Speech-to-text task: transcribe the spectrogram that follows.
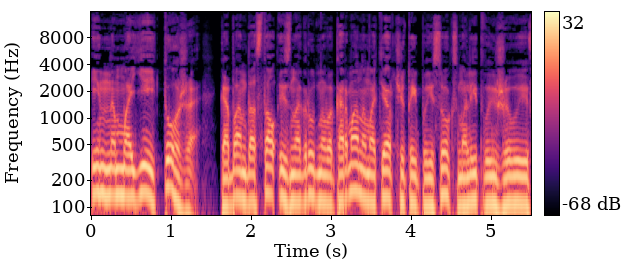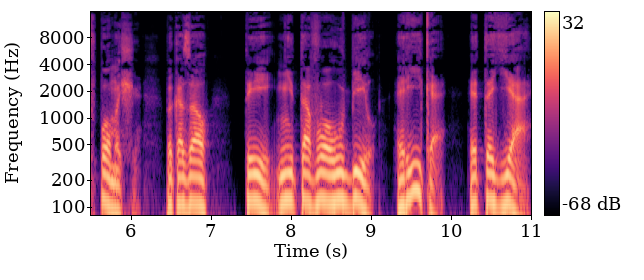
«И на моей тоже», — Кабан достал из нагрудного кармана матерчатый поясок с молитвой «Живые в помощи». Показал ты не того убил. Рика — это я.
